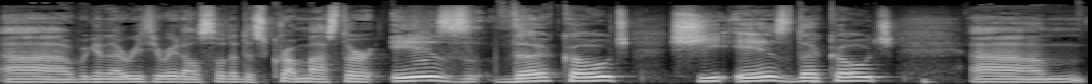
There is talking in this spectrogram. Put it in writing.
Uh, we're going to reiterate also that the Scrum Master is the coach. She is the coach. Um,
